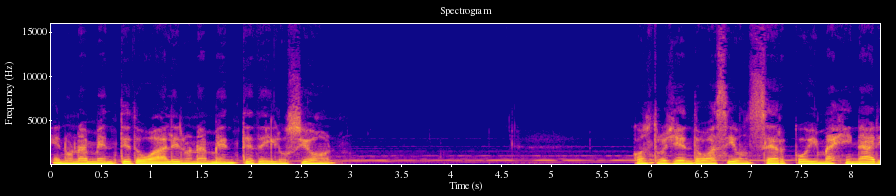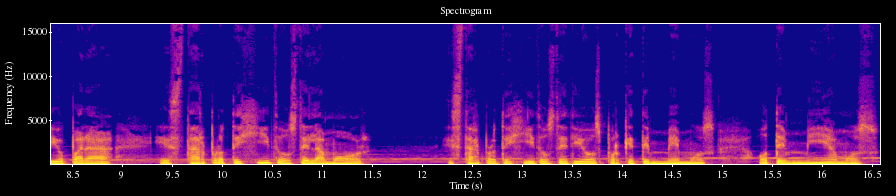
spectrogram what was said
en una mente dual, en una mente de ilusión, construyendo así un cerco imaginario para estar protegidos del amor estar protegidos de Dios porque tememos o temíamos,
